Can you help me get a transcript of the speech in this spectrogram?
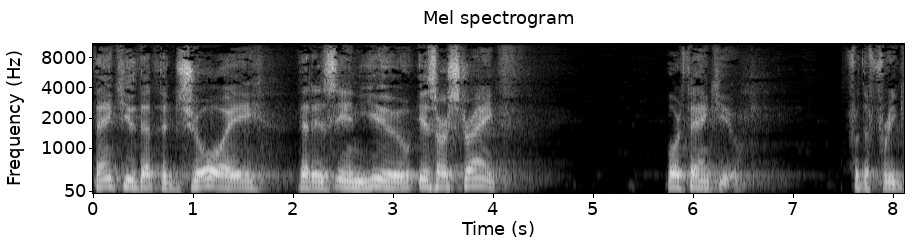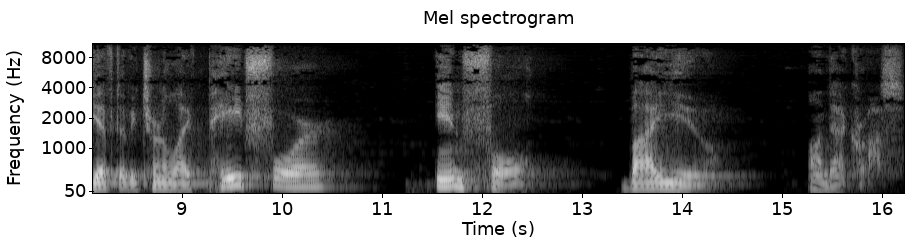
Thank you that the joy that is in you is our strength. Lord, thank you for the free gift of eternal life paid for in full by you on that cross.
